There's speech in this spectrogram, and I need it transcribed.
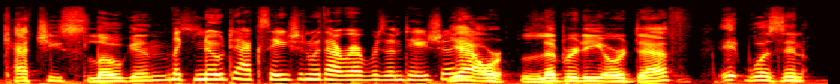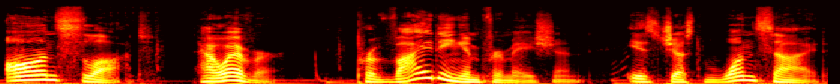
catchy slogans. Like no taxation without representation? Yeah, or liberty or death. It was an onslaught. However, providing information is just one side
